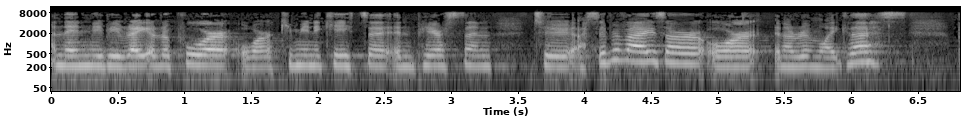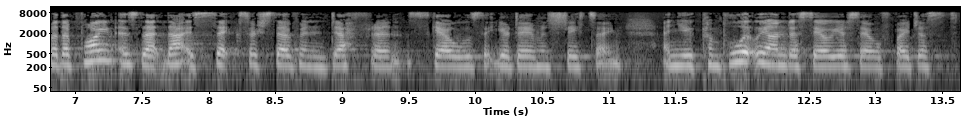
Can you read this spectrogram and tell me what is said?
and then maybe write a report or communicate it in person to a supervisor or in a room like this. But the point is that that is six or seven different skills that you're demonstrating, and you completely undersell yourself by just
